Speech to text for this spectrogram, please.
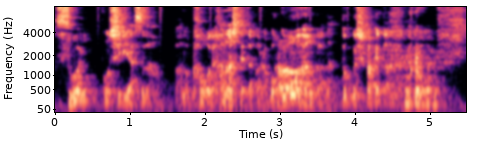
すごいこうシリアスなあの顔で話してたから、僕もなんか納得しかけたんだけど、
